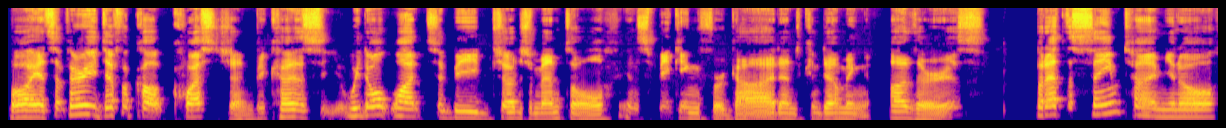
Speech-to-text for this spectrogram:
Boy, it's a very difficult question because we don't want to be judgmental in speaking for God and condemning others. But at the same time, you know,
